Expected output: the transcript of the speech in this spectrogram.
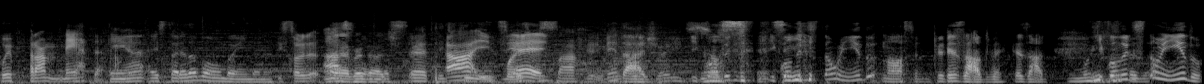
foi pra merda. Tem a, a história da bomba ainda, né? História. As é verdade. bombas. É, tem Ah, que e- mais é, bizarro. verdade. É E isso. quando, Nossa, eles, e quando eles estão indo. Nossa, pesado, velho. Pesado. Muito E quando eles pesado. estão indo,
